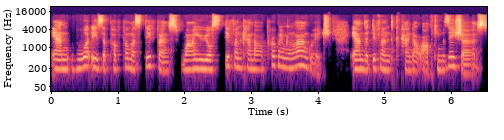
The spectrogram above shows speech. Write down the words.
And what is the performance difference when you use different kind of programming language and the different kind of optimizations.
